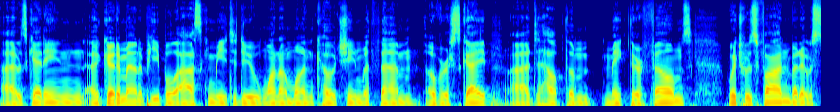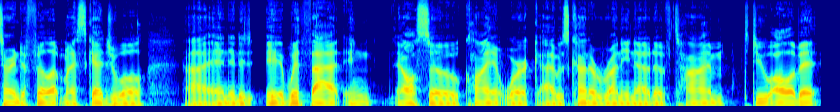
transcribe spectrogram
I was getting a good amount of people asking me to do one on one coaching with them over Skype uh, to help them make their films, which was fun, but it was starting to fill up my schedule. Uh, and it, it, with that, and also client work, I was kind of running out of time to do all of it.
